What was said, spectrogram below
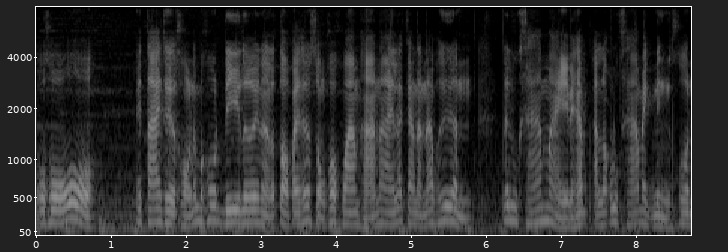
โอ้โหให้ตายเถอะของนั้นมันโคตรดีเลยนะแล้วต่อไปถ้าส่งข้อความหานายแล้วกันนะนะเพื่อน ได้ลูกค้าใหม่นะครับ อันล็อกลูกค้ามาอีกหนึ่งคน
